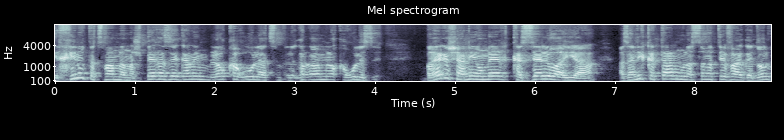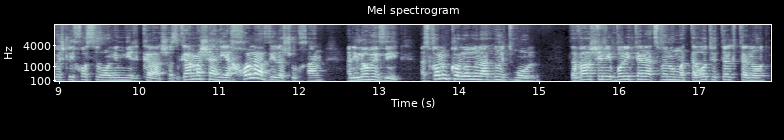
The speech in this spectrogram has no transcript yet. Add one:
הכינו את עצמם למשבר הזה גם אם לא קראו, לעצמם, גם אם לא קראו לזה. ברגע שאני אומר, כזה לא היה, אז אני קטן מול אסון הטבע הגדול ויש לי חוסר אונים נרכש, אז גם מה שאני יכול להביא לשולחן, אני לא מביא. אז קודם כל לא נולדנו אתמול, דבר שני, בוא ניתן לעצמנו מטרות יותר קטנות,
